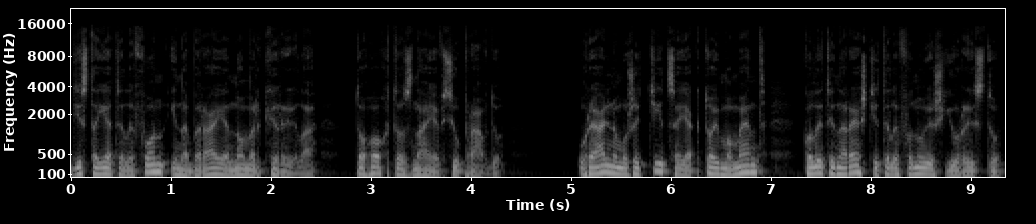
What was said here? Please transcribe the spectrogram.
Дістає телефон і набирає номер Кирила, того, хто знає всю правду. У реальному житті це як той момент, коли ти нарешті телефонуєш юристу,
